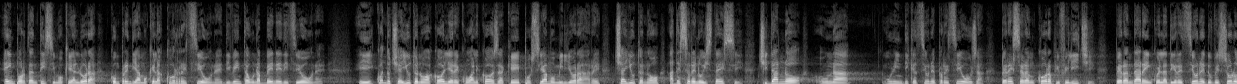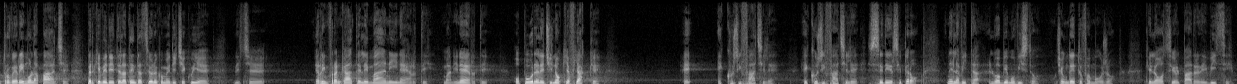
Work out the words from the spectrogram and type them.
È importantissimo che allora comprendiamo che la correzione diventa una benedizione e quando ci aiutano a cogliere qualcosa che possiamo migliorare, ci aiutano ad essere noi stessi, ci danno una, un'indicazione preziosa per essere ancora più felici, per andare in quella direzione dove solo troveremo la pace. Perché vedete, la tentazione, come dice qui, è, dice, rinfrancate le mani inerti, mani inerti, oppure le ginocchia fiacche è così facile, è così facile sedersi, però nella vita lo abbiamo visto, c'è un detto famoso, che l'ozio è il padre dei vizi.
